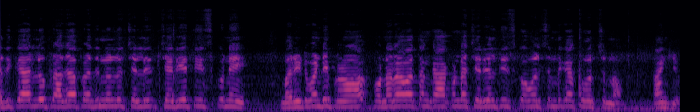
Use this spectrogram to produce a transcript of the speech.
అధికారులు ప్రజాప్రతినిధులు చర్య తీసుకుని మరి ఇటువంటి పునరావృతం కాకుండా చర్యలు తీసుకోవాల్సిందిగా కోరుచున్నాం. థ్యాంక్ యూ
